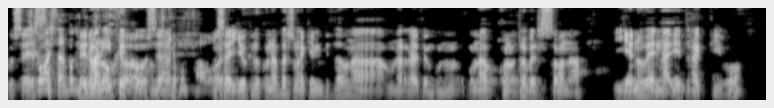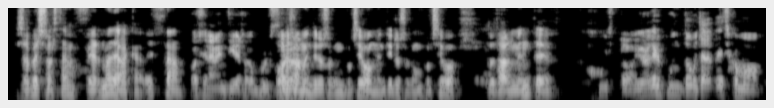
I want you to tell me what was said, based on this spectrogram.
o sea, Es, como estar un poquito pero lógico. O sea, es que, por favor. o sea, yo creo que una persona que empieza una, una relación con una- con otra persona y ya no ve a nadie atractivo, esa persona está enferma de la cabeza. o sea, mentiroso O compulsivo. es una mentiroso compulsivo, o mentiroso compulsivo. Totalmente. Justo. Yo creo que el punto muchas veces es como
